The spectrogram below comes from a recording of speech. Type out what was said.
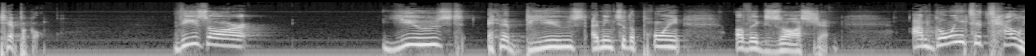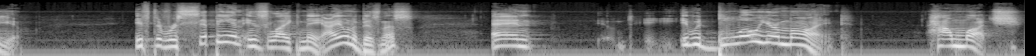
typical. These are used abused, I mean, to the point of exhaustion. I'm going to tell you if the recipient is like me, I own a business, and it would blow your mind how much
